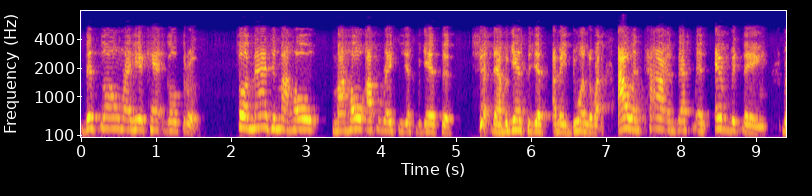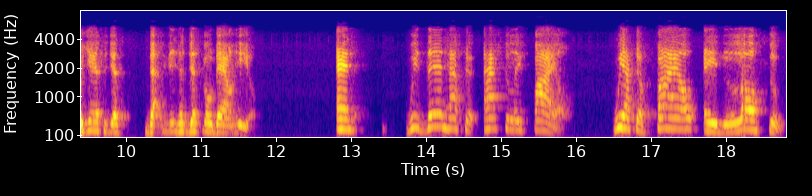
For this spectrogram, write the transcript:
this loan right here can't go through. So imagine my whole my whole operation just begins to shut down, begins to just I mean doing the right. Our entire investment and everything begins to just just just go downhill. And we then have to actually file. We have to file a lawsuit.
